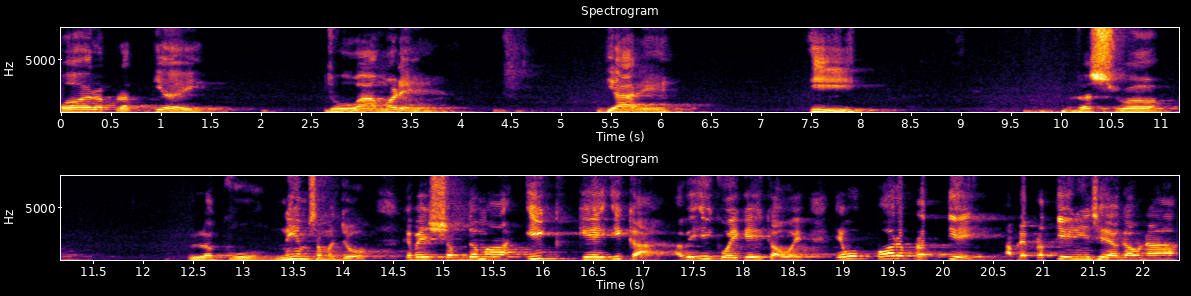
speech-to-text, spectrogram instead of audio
પર પ્રત્યય જોવા મળે ત્યારે ઈ રસ્વ લખવો. નિયમ સમજો કે ભાઈ શબ્દમાં ઈક કે ઈકા, હવે ઈક હોય કે ઈકા હોય, એવો પર પ્રત્યય, આપણે પ્રત્યયની છે અગાઉના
